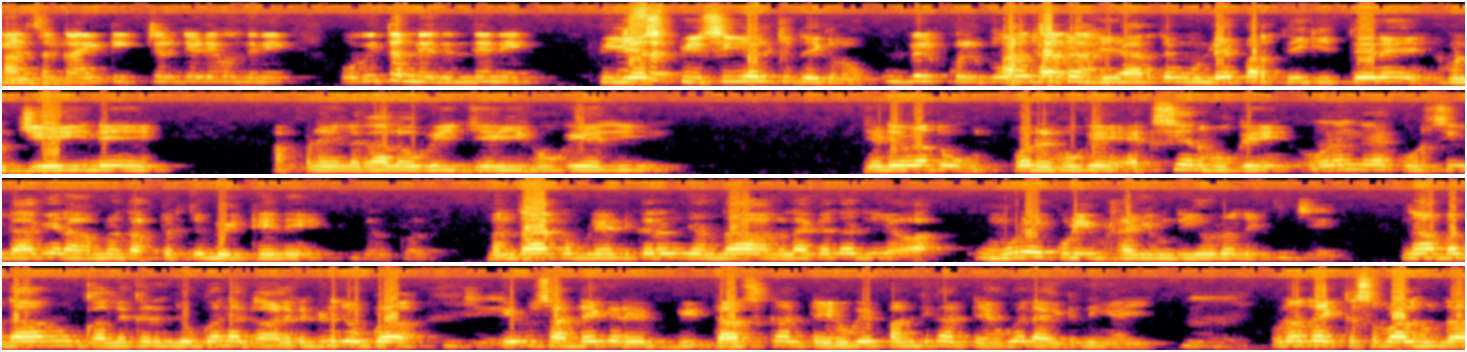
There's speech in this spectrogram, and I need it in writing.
ਹਾਂਜੀ। ਸਰਕਾਰੀ ਟੀਚਰ ਜਿਹੜੇ ਹੁੰਦੇ ਨੇ ਉਹ ਵੀ ਧਰਨੇ ਦਿੰਦੇ ਨੇ। ਪੀਐਸਪੀਸੀਐਲ 'ਚ ਦੇਖ ਲਓ। ਬਿਲਕੁਲ ਬਹੁਤ ਜ਼ਿਆਦਾ। 8-8000 ਤੇ ਮੁੰਡੇ ਭਰਤੀ ਕੀਤੇ ਨੇ ਹੁਣ ਜੇਈ ਨੇ ਆਪਣੇ ਲਗਾ ਲਓ ਵੀ ਜੇਈ ਹੋ ਗਏ ਜੀ। ਜਿਹੜੇ ਉਹਨਾਂ ਤੋਂ ਉੱਪਰ ਹੋ ਗਏ ਹੋ ਗਏ ਉਹਨਾਂ ਨੇ ਕੁਰਸੀ ਢਾ ਕੇ ਆਰਾਮ ਨਾਲ ਦਫ਼ਤਰ 'ਚ ਬੈਠੇ ਨੇ। ਬਿਲਕੁਲ। ਬੰਦਾ ਕੰਪਲੇਂਟ ਕਰਨ ਜਾਂਦਾ ਅਗਲਾ ਕਹਿੰਦਾ ਜੀ ਮੂਰੇ ਕੁੜੀ ਬਿਠਾਈ ਹੁੰਦੀ ਉਹਨਾਂ ਨੇ। ਜੀ। ਨਾ ਬੰਦਾ ਉਹਨੂੰ ਗੱਲ ਕਰਨ ਜੋਗਾ ਨਾ ਗਾਲ ਕੱਢਣ ਜੋਗਾ ਕਿ ਵੀ ਸਾਡੇ ਘਰੇ 10 ਘੰਟੇ ਹੋ ਗਏ 5 ਘੰਟੇ ਹੋ ਗਏ ਲਾਈਟ ਨਹੀਂ ਆਈ। ਉਹਨਾਂ ਦਾ ਇੱਕ ਸਵਾਲ ਹੁੰਦਾ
